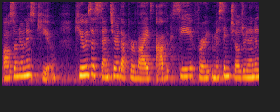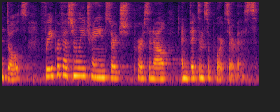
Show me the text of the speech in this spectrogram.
also known as CUE. CUE is a center that provides advocacy for missing children and adults, free professionally trained search personnel, and victim support service.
